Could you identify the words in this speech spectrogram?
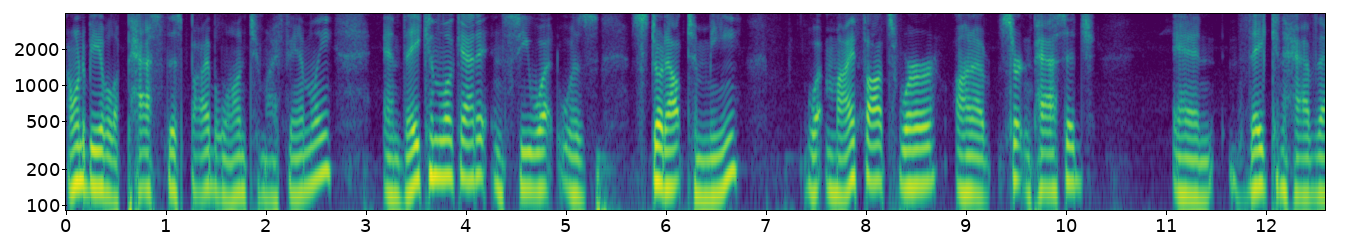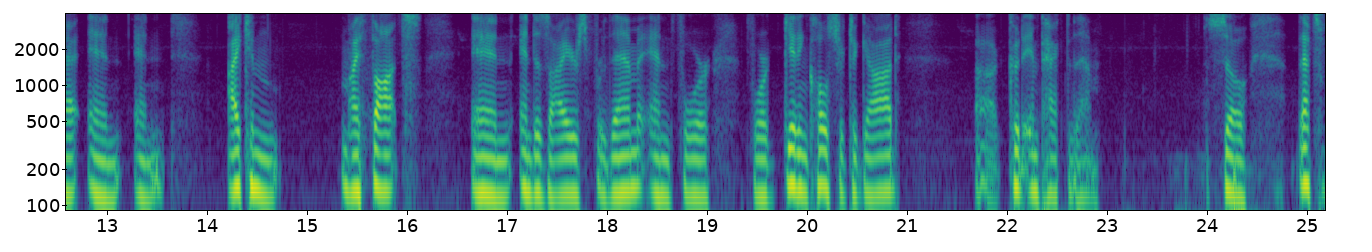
I want to be able to pass this Bible on to my family and they can look at it and see what was stood out to me, what my thoughts were on a certain passage and they can have that and and I can my thoughts and and desires for them and for for getting closer to God uh, could impact them. So that's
